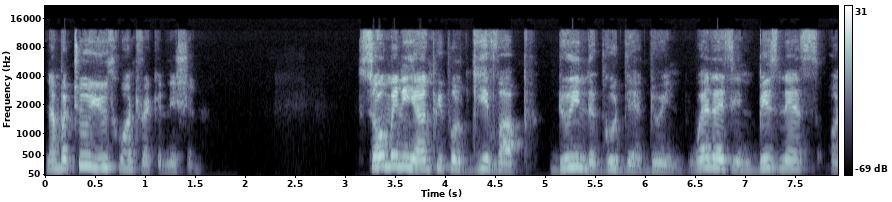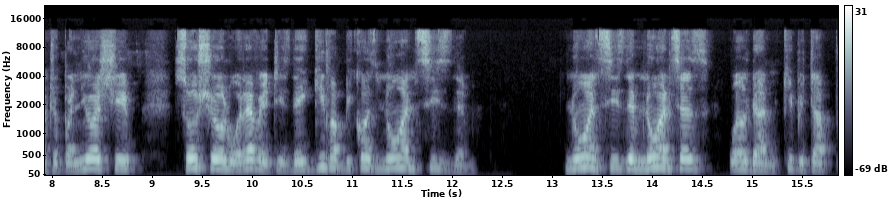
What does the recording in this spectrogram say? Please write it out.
Number two, youth want recognition. So many young people give up doing the good they're doing, whether it's in business, entrepreneurship, social, whatever it is, they give up because no one sees them. No one sees them. No one says, Well done, keep it up.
